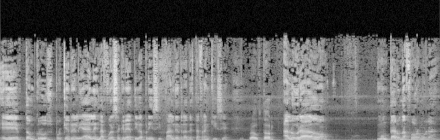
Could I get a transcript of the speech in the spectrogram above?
eh, Tom Cruise, porque en realidad él es la fuerza creativa principal detrás de esta franquicia, Productor. ha logrado montar una fórmula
